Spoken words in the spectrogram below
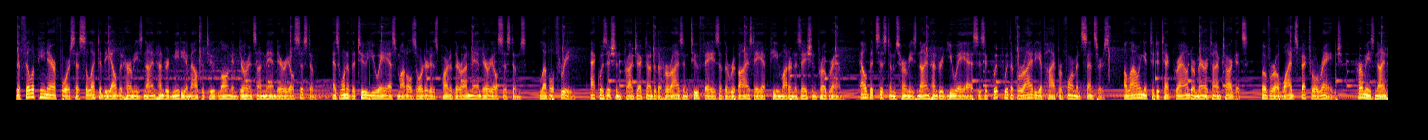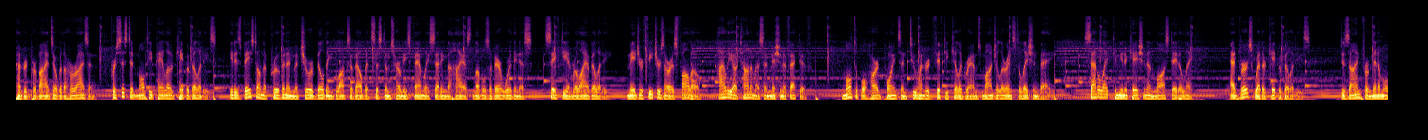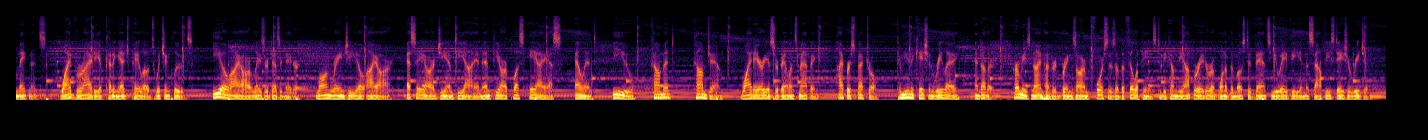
The Philippine Air Force has selected the Elbit Hermes 900 medium altitude long endurance unmanned aerial system as one of the two UAS models ordered as part of their unmanned aerial systems, Level 3, acquisition project under the Horizon 2 phase of the revised AFP modernization program. Elbit Systems Hermes 900 UAS is equipped with a variety of high performance sensors, allowing it to detect ground or maritime targets over a wide spectral range. Hermes 900 provides over the horizon, persistent multi-payload capabilities. It is based on the proven and mature building blocks of Elbit Systems Hermes family setting the highest levels of airworthiness, safety and reliability. Major features are as follow, highly autonomous and mission effective. Multiple hard points and 250 kilograms modular installation bay. Satellite communication and lost data link. Adverse weather capabilities. Designed for minimal maintenance, wide variety of cutting-edge payloads which includes EOIR laser designator, long-range EOIR, SAR GMTI and MPR plus AIS, ELINT, EU, COMINT, COMJAM, wide area surveillance mapping, hyperspectral, communication relay, and other. Hermes 900 brings armed forces of the Philippines to become the operator of one of the most advanced UAV in the Southeast Asia region.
